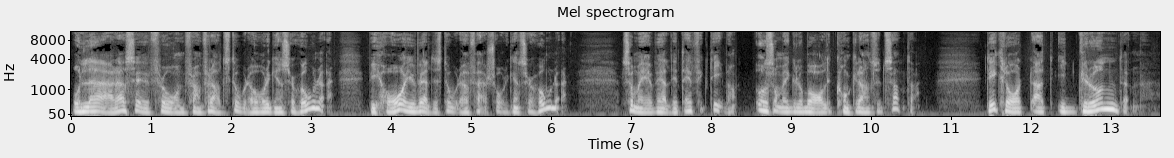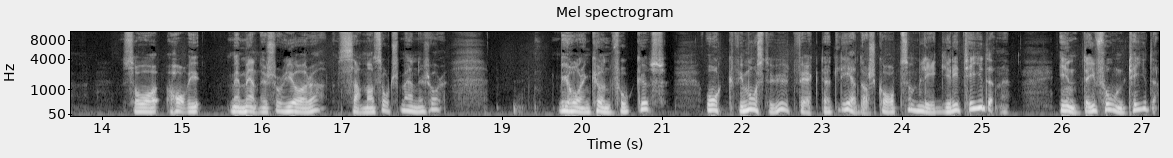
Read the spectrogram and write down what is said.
och lära sig från framförallt stora organisationer. Vi har ju väldigt stora affärsorganisationer som är väldigt effektiva och som är globalt konkurrensutsatta. Det är klart att i grunden så har vi med människor att göra, samma sorts människor. Vi har en kundfokus och vi måste utveckla ett ledarskap som ligger i tiden, inte i forntiden.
